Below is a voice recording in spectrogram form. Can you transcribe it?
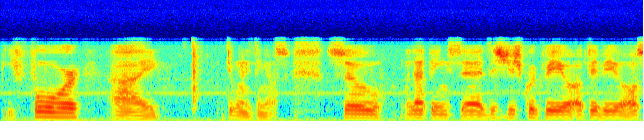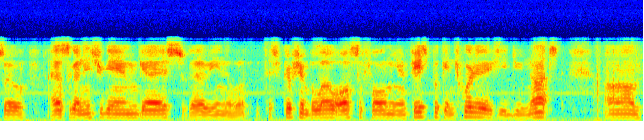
before I do anything else. So, with that being said, this is just a quick video, update video. Also, I also got an Instagram, guys, so that'll be in the description below. Also, follow me on Facebook and Twitter if you do not. Um,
